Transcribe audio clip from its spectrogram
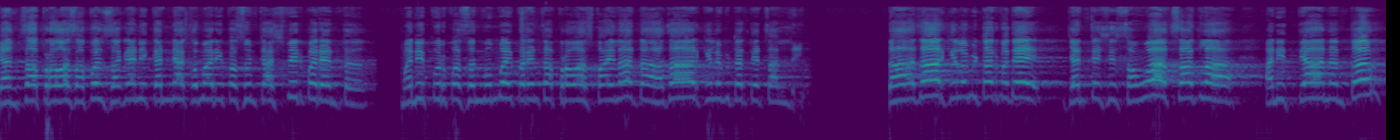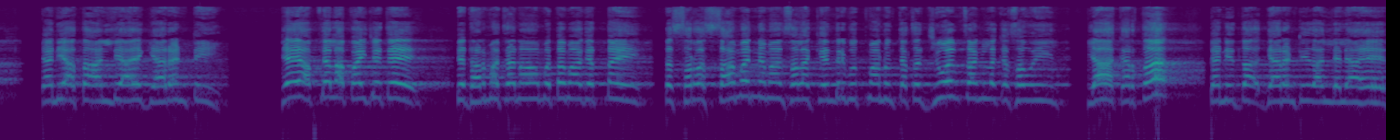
त्यांचा प्रवास आपण सगळ्यांनी कन्याकुमारी पासून काश्मीर पर्यंत मणिपूरपासून मुंबई पर्यंतचा प्रवास पाहिला. दहा हजार किलोमीटर ते चालले. दहा हजार किलोमीटरमध्ये जनतेशी संवाद साधला आणि त्यानंतर त्यांनी आता आणली आहे गॅरंटी जे आपल्याला पाहिजे ते ते धर्माच्या नावा मत मागत नाही तर सर्वसामान्य माणसाला केंद्रीभूत मानून त्याचं जीवन चांगलं कसं होईल याकरता त्यांनी गॅरंटी आणलेल्या आहेत.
